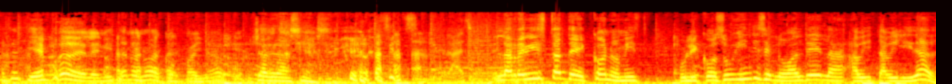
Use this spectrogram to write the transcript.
Hace tiempo de Elenita no nos acompañaba. Muchas gracias. La revista The Economist publicó su índice global de la habitabilidad,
